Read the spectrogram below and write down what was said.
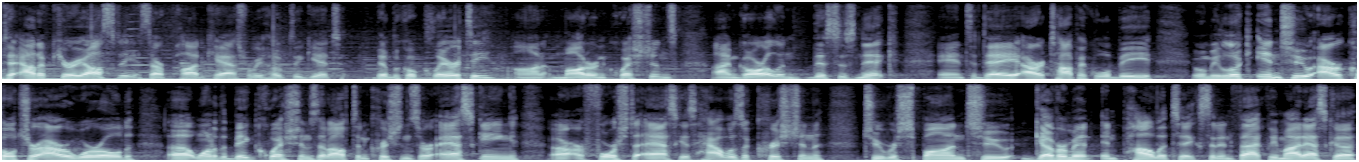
to Out of Curiosity. It's our podcast where we hope to get biblical clarity on modern questions. I'm Garland. This is Nick. And today our topic will be when we look into our culture, our world, uh, one of the big questions that often Christians are asking, uh, are forced to ask, is how is a Christian to respond to government and politics? And in fact, we might ask a,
